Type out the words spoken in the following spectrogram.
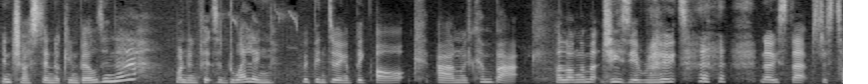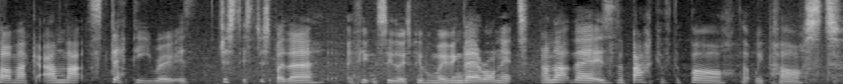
Interesting looking building there. Wondering if it's a dwelling. We've been doing a big arc and we've come back along a much easier route. no steps, just tarmac and that steppy route is just it's just by there if you can see those people moving there on it and that there is the back of the bar that we passed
